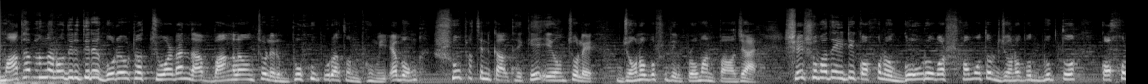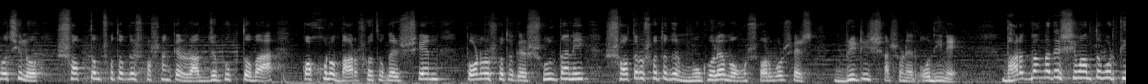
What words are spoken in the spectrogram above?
মাথাভাঙ্গা নদীর তীরে গড়ে ওঠা চুয়াডাঙ্গা বাংলা অঞ্চলের বহু পুরাতন ভূমি এবং সুপ্রাচীন কাল থেকে এই অঞ্চলে জনবসতির প্রমাণ পাওয়া যায়। সেই সুবাদে এটি কখনো গৌর বা সমতট জনপদভুক্ত, কখনো ছিল সপ্তম শতকের শশাঙ্কের রাজ্যভুক্ত বা কখনো বারো শতকের সেন, পনেরো শতকের সুলতানি, সতেরো শতকের মুঘল এবং সর্বশেষ ব্রিটিশ শাসনের অধীনে। ভারত বাংলাদেশ সীমান্তবর্তী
